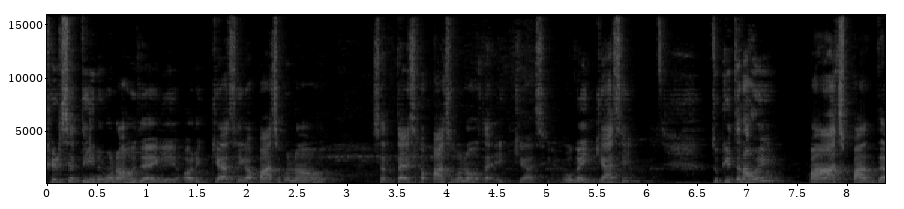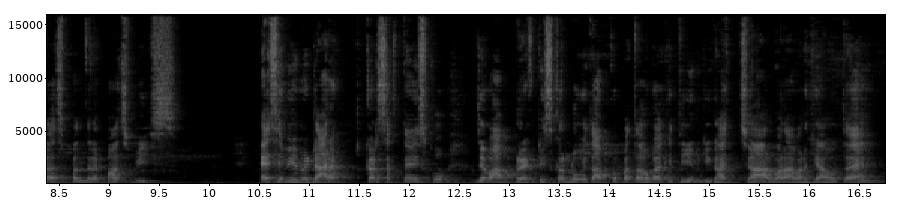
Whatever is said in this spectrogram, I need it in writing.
फिर से तीन गुना हो जाएगी और इक्यासी का पाँच गुना हो, सत्ताईस का पाँच गुना होता है इक्यासी। हो गई इक्यासी? तो कितना हुई? पाँच पाँच, दस, पंद्रह, पाँच, बीस। ऐसे भी हमें डायरेक्ट कर सकते हैं इसको। जब आप प्रैक्टिस कर लोगे तो आपको पता होगा कि तीन की घात चार बराबर क्या होता है?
